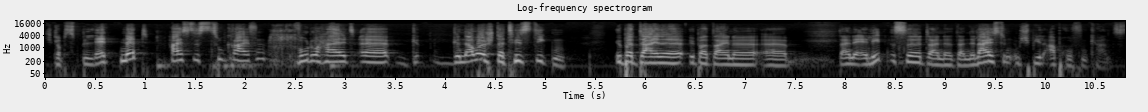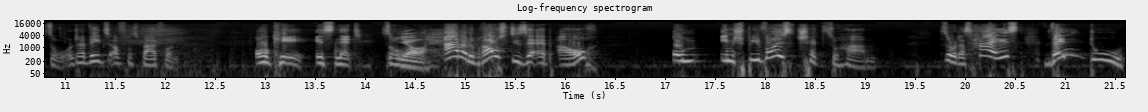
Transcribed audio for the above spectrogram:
ich glaube, Splatnet heißt es, zugreifen, wo du halt äh, ge- genaue Statistiken über deine, über deine, äh, deine Erlebnisse, deine, deine Leistung im Spiel abrufen kannst. So, unterwegs auf dem Smartphone. Okay, ist nett. So. Ja. Aber du brauchst diese App auch, um im Spiel Voice Chat zu haben. So, das heißt, wenn du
